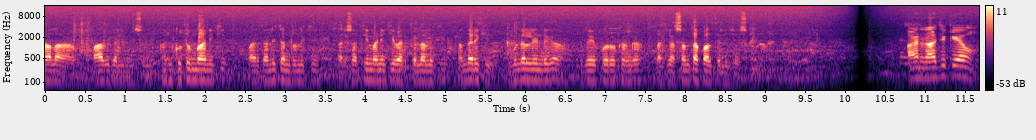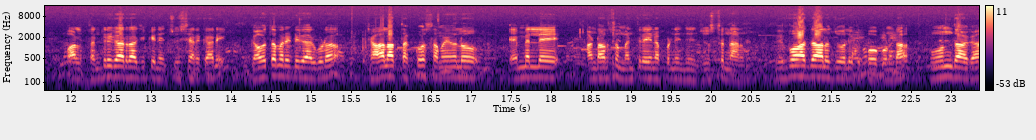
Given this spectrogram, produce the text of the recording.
చాలా బాధ కలిగించింది. వారి కుటుంబానికి వారి తల్లిదండ్రులకి వారి సతీమణికి వారి పిల్లలకి అందరికీ గుండెల నిండుగా హృదయపూర్వకంగా వారికి నా సంతాపాలు తెలియజేసుకున్నాను. ఆయన రాజకీయం వాళ్ళ తండ్రి గారి రాజకీయం నేను చూశాను కానీ గౌతమ రెడ్డి గారు కూడా చాలా తక్కువ సమయంలో ఎమ్మెల్యే అండ్ ఆల్సో మంత్రి అయినప్పటి నుంచి నేను చూస్తున్నాను. వివాదాల జోలికి పోకుండా హోందాగా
